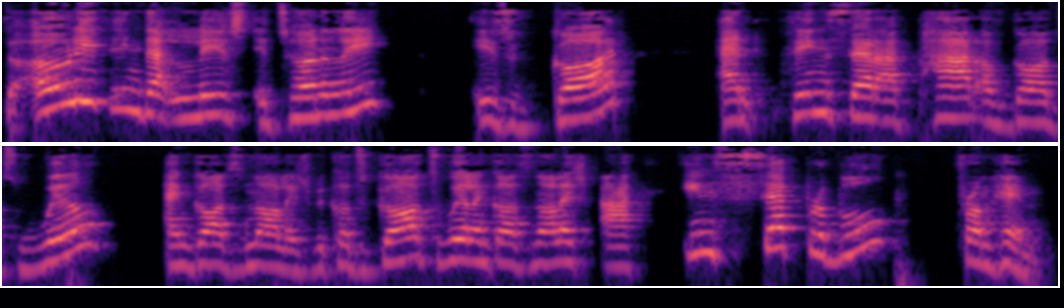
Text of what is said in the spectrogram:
The only thing that lives eternally is God and things that are part of God's will and God's knowledge because God's will and God's knowledge are inseparable from Him.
